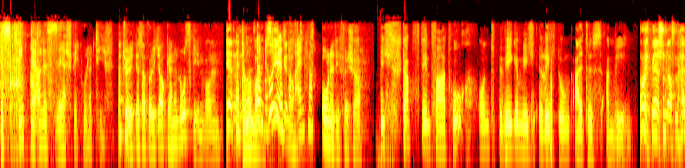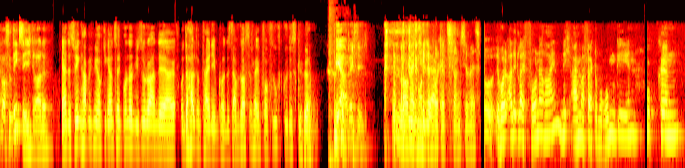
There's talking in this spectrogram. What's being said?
Das klingt mir alles sehr spekulativ. Natürlich, deshalb würde ich auch gerne losgehen wollen. Ja, Dann dann, mal- dann was tun wir es doch noch? einfach. Ohne die Fischer. Ich stapf den Pfad hoch und bewege mich Richtung altes Anwesen. Oh, ich bin ja schon auf dem, halb auf dem Weg, sehe ich gerade. Ja, deswegen habe ich mich auch die ganze Zeit gewundert, wieso du an der Unterhaltung teilnehmen konntest. Aber du hast wahrscheinlich verflucht gutes Gehör. Ja, richtig. Mundwerk. Teleportationsüberwachung. So, ihr wollt alle gleich vorne rein? Nicht einmal vielleicht umrum gehen, gucken?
